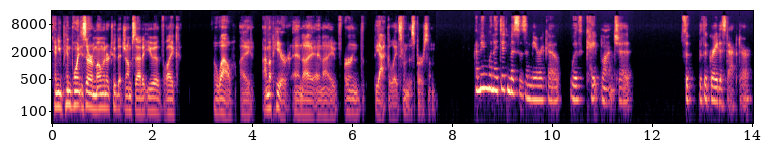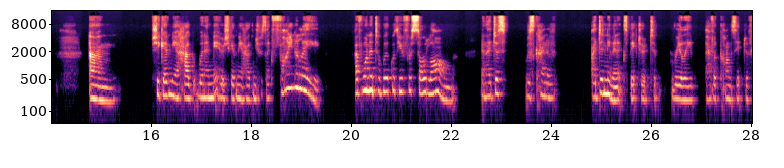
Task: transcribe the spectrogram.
Can you pinpoint is there a moment or two that jumps out at you of like oh wow i i'm up here and i and i've earned the accolades from this person? I mean when i did mrs america with Cate Blanchett the, the greatest actor um she gave me a hug. When i met her she gave me a hug and she was like finally i've wanted to work with you for so long and i just was kind of i didn't even expect her to really have a concept of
